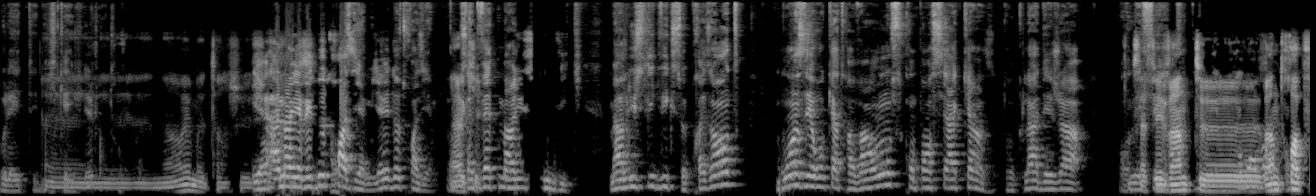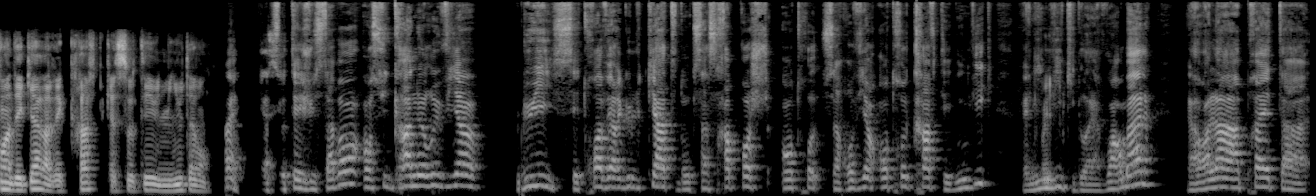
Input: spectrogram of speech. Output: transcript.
ou il a été disqualifié, je le retrouve pas. Euh, non, ouais, mais attends, je Il y a- ah non, il y avait deux troisièmes. Il y avait deux troisièmes. Donc Ah, ça ok. devait être Marius Lidvik. Marius Lidvik se présente, moins 0,91 compensé à 15. Donc là, déjà, Donc ça fait il te 20, dit, il y a bien euh, d'avance. 23 points d'écart avec Kraft qui a sauté une minute avant. Ouais, qui a sauté juste avant. Ensuite, Graneru vient. Lui, c'est 3,4. Donc ça se rapproche entre. Ça revient entre Kraft et Linvik. Oui. Linvik, il doit l'avoir mal. Alors là, après, tu as.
